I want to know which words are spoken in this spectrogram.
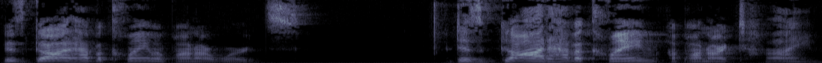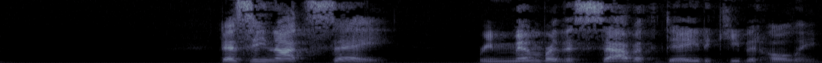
Does God have a claim upon our words? Does God have a claim upon our time? Does he not say, Remember the Sabbath day to keep it holy?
